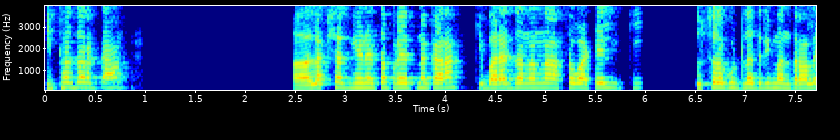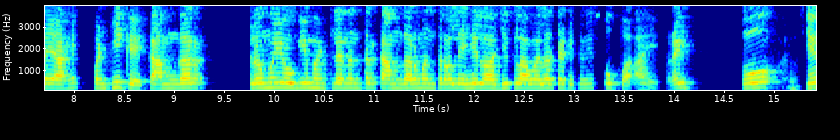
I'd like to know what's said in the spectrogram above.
इथं जर का लक्षात घेण्याचा प्रयत्न करा की बऱ्याच जणांना असं वाटेल की दुसरं कुठलं तरी मंत्रालय आहे. पण ठीक आहे कामगार श्रमयोगी म्हटल्यानंतर कामगार मंत्रालय हे लॉजिक लावायला त्या ठिकाणी सोपं आहे. राईट तो जे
